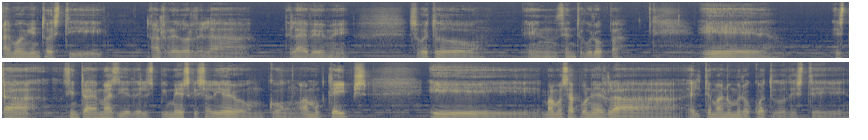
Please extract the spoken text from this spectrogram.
al movimiento este alrededor de la, de la EBM, sobre todo en Centro Europa. Eh, esta cinta además y de los primeros que salieron con Amok Tapes y vamos a poner la, el tema número 4 de, este,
